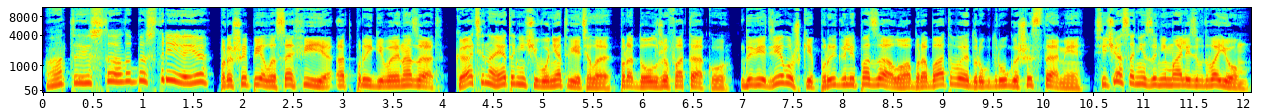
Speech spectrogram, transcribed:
«А ты стала быстрее», – прошипела София, отпрыгивая назад. Катя на это ничего не ответила, продолжив атаку. Две девушки прыгали по залу, обрабатывая друг друга шестами. Сейчас они занимались вдвоем.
